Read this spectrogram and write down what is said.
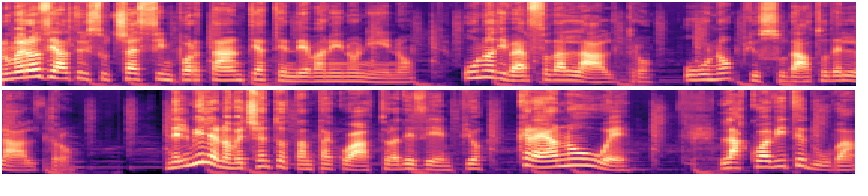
Numerosi altri successi importanti attendevano i Nonino, uno diverso dall'altro, uno più sudato dell'altro. Nel 1984, ad esempio, creano UE, l'acquavite d'uva,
